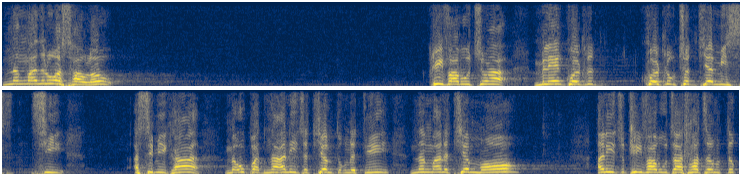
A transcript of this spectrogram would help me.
nang ma na lunga saw lo khi pha bu chunga milen khol khol tuk chot thiam mi si asimi kha na upat na ani cha thiam tuk na ti nang ma na thiam mo อันนี้จุคีฟ้าบูชาท่าจำตุกนั่งเต้นจำหมออันนี้ชุมชูเป็กฉันนู่นนั่นนี่อั Ani chu khi fa bu cha tha cham tuk,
